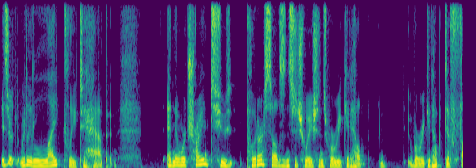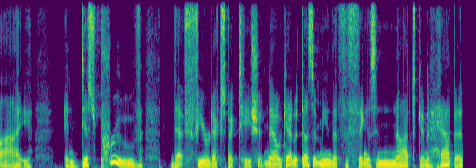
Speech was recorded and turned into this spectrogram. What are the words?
is it really likely to happen? And then we're trying to put ourselves in situations where we can help where we can help defy and disprove that feared expectation. Now, again, it doesn't mean that the thing is not going to happen,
